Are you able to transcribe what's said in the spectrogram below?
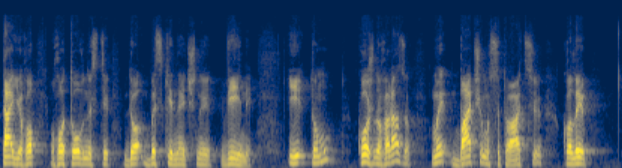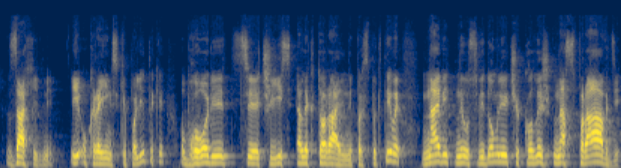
та його готовності до безкінечної війни. І тому кожного разу ми бачимо ситуацію, коли західні і українські політики обговорюють чиїсь електоральні перспективи, навіть не усвідомлюючи, коли ж насправді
